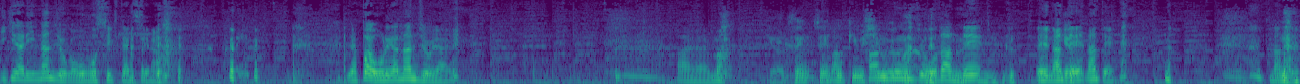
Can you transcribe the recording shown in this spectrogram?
いきなり南條が応募してきたりしてな。やっぱり俺が南條やい。はいはい、まあ、先先まあ行厳しい半分よ。冗談で、え、なんてなんて？な なんて？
